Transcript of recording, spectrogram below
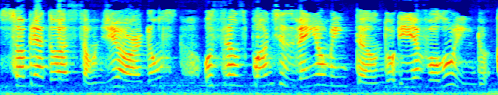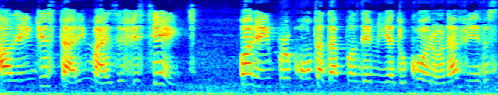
Sobre a doação de órgãos, os transplantes vêm aumentando e evoluindo, além de estarem mais eficientes. Porém, por conta da pandemia do coronavírus,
